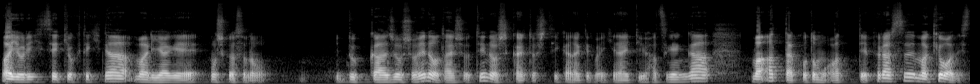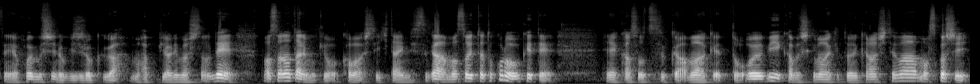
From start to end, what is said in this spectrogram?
まあ、より積極的なまあ利上げもしくはその物価上昇への対処っていうのをしっかりとしていかなければいけないという発言が、まあ、あったこともあってプラス、まあ、今日はですね FOMC の議事録が発表ありましたので、まあ、そのあたりも今日カバーしていきたいんですが、まあ、そういったところを受けて、え、仮想通貨マーケットおよび株式マーケットに関してはもう少し、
